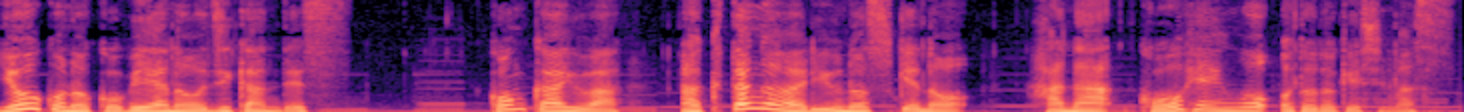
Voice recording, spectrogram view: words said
陽子の小部屋のお時間です。今回は芥川龍之介の花後編をお届けします。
